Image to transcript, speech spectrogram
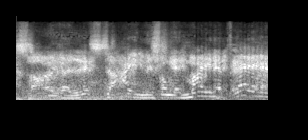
Das war eure letzte Einmischung in meine Pläne.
